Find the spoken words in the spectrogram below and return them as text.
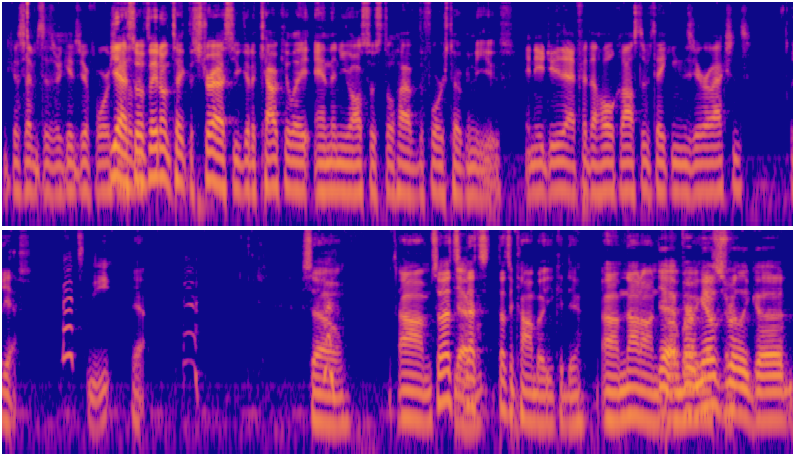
because seven sister gives you a force. or yeah, so if they don't take the stress, you get a calculate, and then you also still have the force token to use. and you do that for the whole cost of taking zero actions. Yes. That's neat. Yeah. yeah. So, um, so that's Yeah. that's that's a combo you could do. Um, not on. Yeah, Bobo, I Vermeil's guess. really good.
